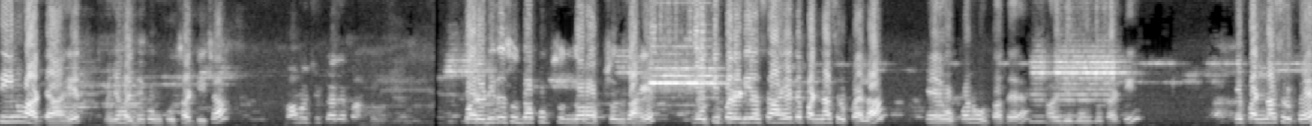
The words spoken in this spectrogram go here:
तीन वाट्या आहेत म्हणजे हळदी कुंकू साठीच्या परडीचे सुद्धा खूप सुंदर ऑप्शन्स आहेत. मोठी परडी असं आहे ते पन्नास रुपयाला. हे ओपन होतात हळदी कुंकूसाठी. हे पन्नास रुपये.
